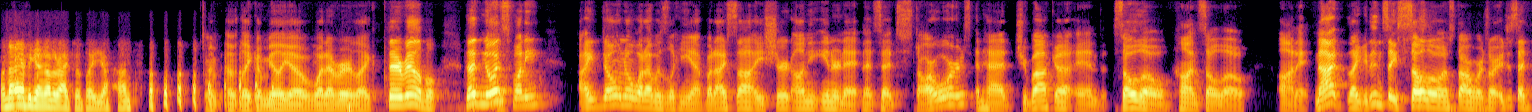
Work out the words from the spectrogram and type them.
Well, now you have to get another actor to play young Han. Solo. uh, uh, like Emilia, whatever, like they're available. That no, it's funny. I don't know what I was looking at, but I saw a shirt on the internet that said Star Wars and had Chewbacca and Solo Han Solo on it. Not like it didn't say Solo of Star Wars, or it just said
